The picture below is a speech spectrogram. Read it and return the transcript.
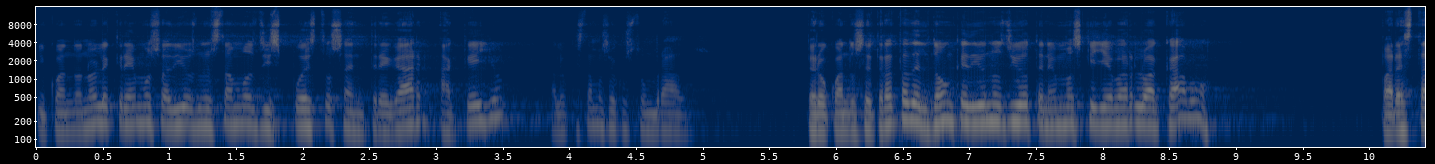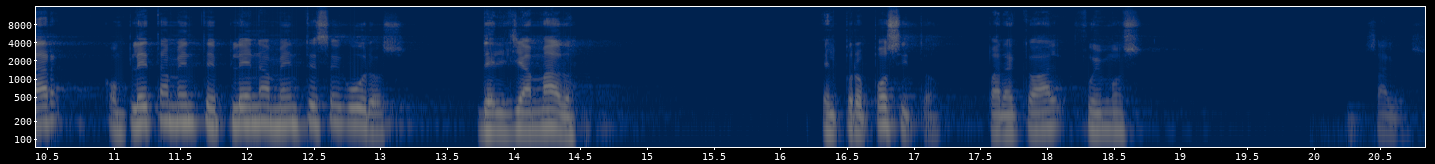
Y cuando no le creemos a Dios no estamos dispuestos a entregar aquello a lo que estamos acostumbrados. Pero cuando se trata del don que Dios nos dio, tenemos que llevarlo a cabo para estar completamente, plenamente seguros del llamado, el propósito para el cual fuimos salvos,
